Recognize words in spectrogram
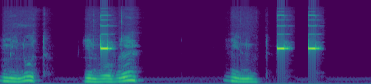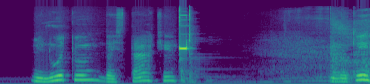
um minuto de novo, né? Minuto minuto da start. Vamos aqui.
